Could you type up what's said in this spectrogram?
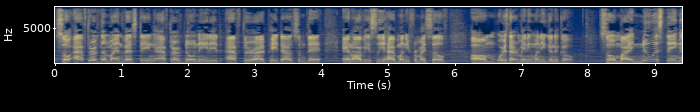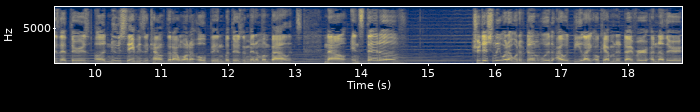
So after I've done my investing, after I've donated, after I pay down some debt and obviously have money for myself, um where's that remaining money going to go? So my newest thing is that there's a new savings account that I want to open, but there's a minimum balance. Now, instead of traditionally what I would have done would I would be like, okay, I'm going to divert another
